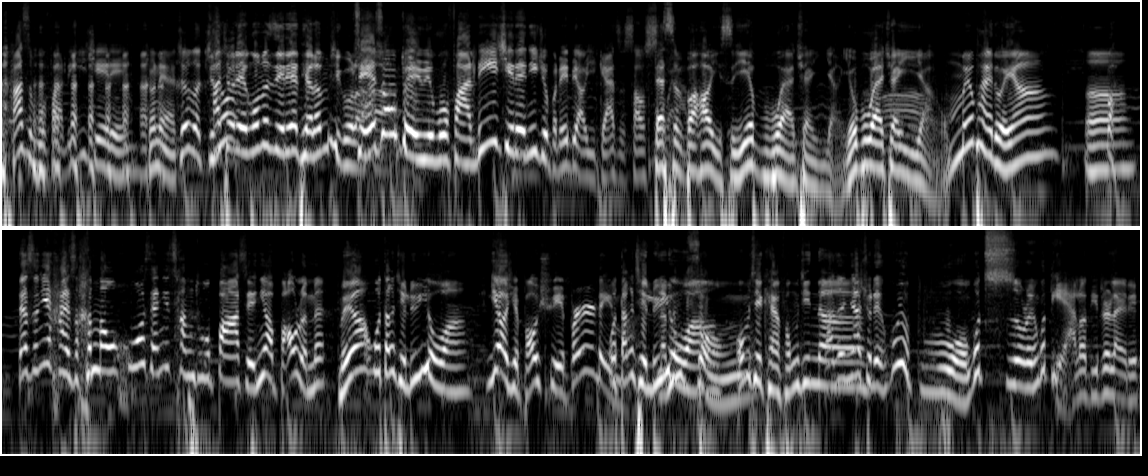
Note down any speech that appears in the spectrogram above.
他是无法理解的，兄弟。所以说，他觉得我们热脸贴冷屁股了。这种对于无法理解的，你就不得不要一竿子扫死。但是不好意思，也不完全一样，又不完全一样。我们没有排队啊，嗯。但是你还是很恼火噻！你长途跋涉，你要包那么没有啊？我当去旅游啊！你要去包血本儿的。我当去旅游啊！我们去看风景呢。人家觉得我又不，我吃了，我垫了滴点儿来的。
